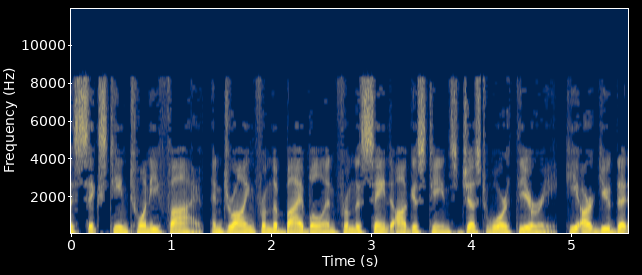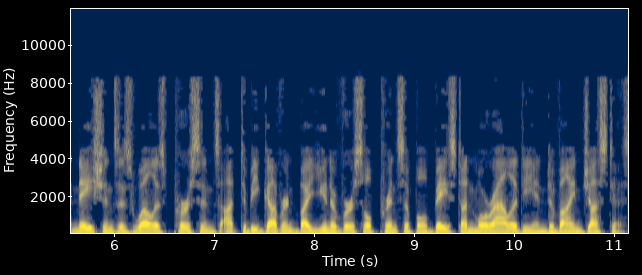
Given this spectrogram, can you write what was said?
1625, and drawing from the Bible and from the St. Augustine's just war theory, he argued that nations as well as persons ought to be governed by universal principle based on morality and divine justice.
